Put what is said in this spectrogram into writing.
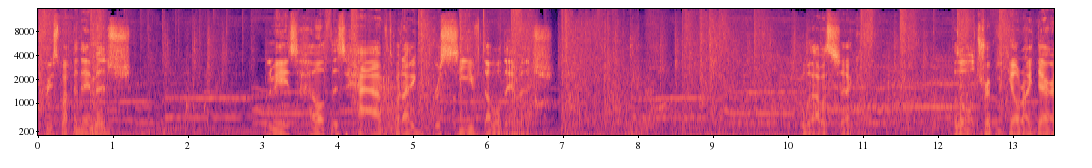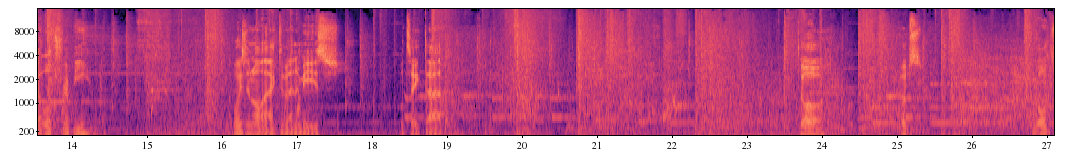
Increased weapon damage. Enemy's health is halved, but I receive double damage. Ooh, that was sick. That was a little trippy kill right there. A little trippy. Poison all active enemies. We'll take that. Oh. Whoops. Rolled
